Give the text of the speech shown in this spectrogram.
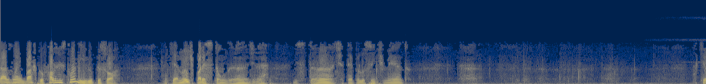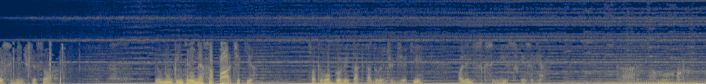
Casas lá embaixo que eu falo já estão ali, viu pessoal? É que a noite parece tão grande, né? Distante, até pelo sentimento. Aqui é o seguinte, pessoal. Eu nunca entrei nessa parte aqui, ó. Só que eu vou aproveitar que tá durante o dia aqui. Olha isso que sinistro que é isso aqui, ó. Cara, tá louco.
